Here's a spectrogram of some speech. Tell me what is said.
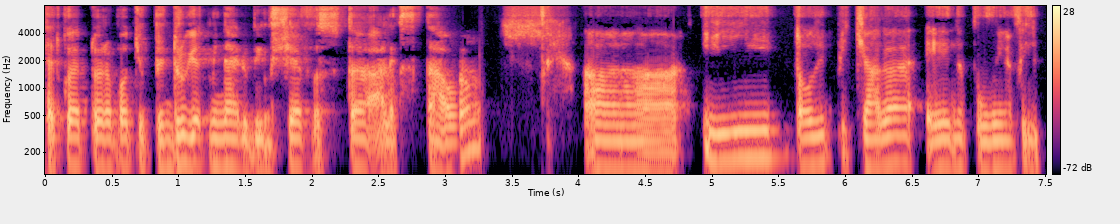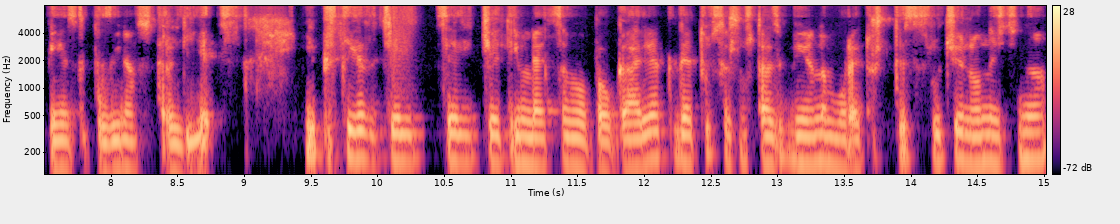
след което е работил при другият ми най-любим шеф в света Алекс Таура. А, и този пичага е наполовина филипинец, наполовина австралиец и пристига за цели, цели 4 месеца в България, където всъщност тази година на морето ще се случи едно наистина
